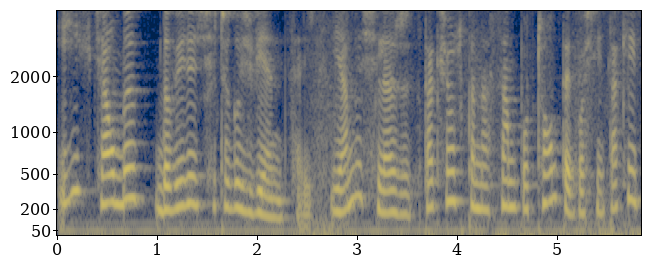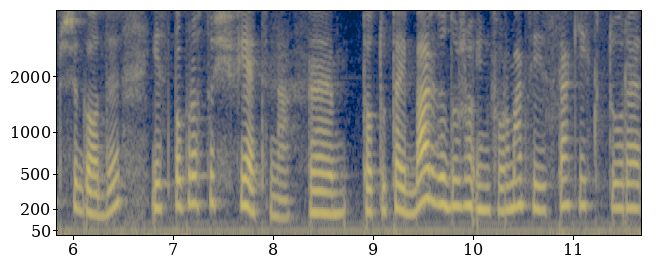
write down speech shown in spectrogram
i chciałby dowiedzieć się czegoś więcej. Ja myślę, że ta książka na sam początek właśnie takiej przygody jest po prostu świetna. To tutaj bardzo dużo informacji jest takich, które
